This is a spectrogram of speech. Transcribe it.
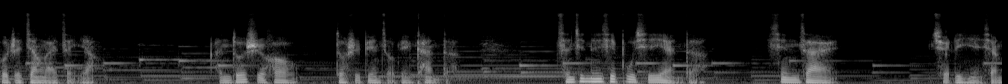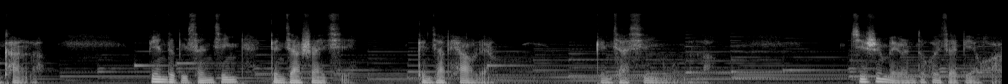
或者将来怎样。很多时候都是边走边看的。曾经那些不起眼的，现在却另眼相看了，变得比曾经更加帅气，更加漂亮，更加吸引我们了。其实每个人都会在变化，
